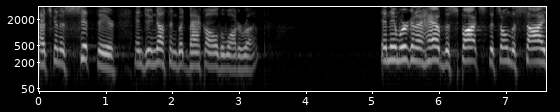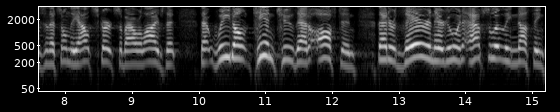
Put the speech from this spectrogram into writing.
That's going to sit there and do nothing but back all the water up. And then we're going to have the spots that's on the sides and that's on the outskirts of our lives that, that we don't tend to that often, that are there and they're doing absolutely nothing,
